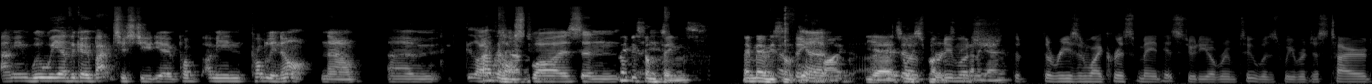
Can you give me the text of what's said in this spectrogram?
I mean, will we ever go back to a studio? Prob- I mean, probably not now. Um, like don't know. cost wise and Maybe some things. Maybe, maybe I some think- things Yeah. might. Yeah, it's that always was fun pretty to begin much again. the, the reason why Chris made his studio room too was we were just tired,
